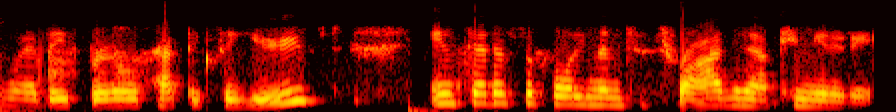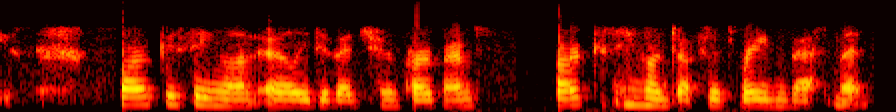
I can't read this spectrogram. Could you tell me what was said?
where these brutal tactics are used instead of supporting them to thrive in our communities, focusing on early intervention programs focusing on justice reinvestment.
